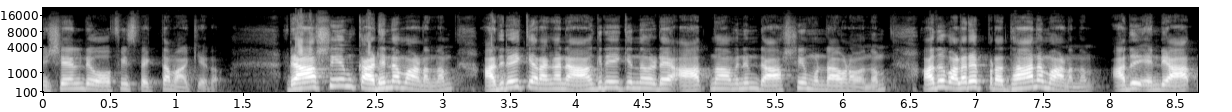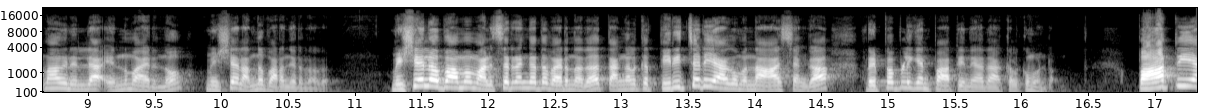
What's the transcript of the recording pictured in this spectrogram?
മിഷേലിന്റെ ഓഫീസ് വ്യക്തമാക്കിയത്. രാഷ്ട്രീയം കഠിനമാണെന്നും അതിലേക്ക് ഇറങ്ങാൻ ആഗ്രഹിക്കുന്നവരുടെ ആത്മാവിനും രാഷ്ട്രീയം ഉണ്ടാവണമെന്നും അത് വളരെ പ്രധാനമാണെന്നും അത് എന്റെ ആത്മാവിനില്ല എന്നുമായിരുന്നു മിഷേൽ അന്ന് പറഞ്ഞിരുന്നത്. മിഷേൽ ഒബാമ മത്സരരംഗത്ത് വരുന്നത് തങ്ങൾക്ക് തിരിച്ചടിയാകുമെന്ന ആശങ്ക റിപ്പബ്ലിക്കൻ പാർട്ടി നേതാക്കൾക്കുമുണ്ട്. പാർട്ടിയെ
